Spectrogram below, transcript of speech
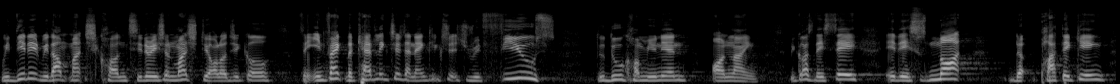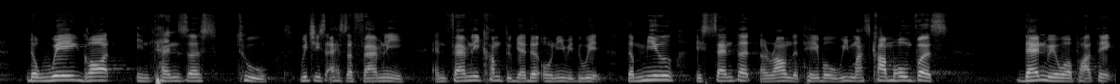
We did it without much consideration, much theological thing. In fact, the Catholic Church and Anglican Church refuse to do communion online because they say it is not the partaking the way God intends us to, which is as a family. And family come together only we do it. The meal is centered around the table. We must come home first. Then we will partake.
